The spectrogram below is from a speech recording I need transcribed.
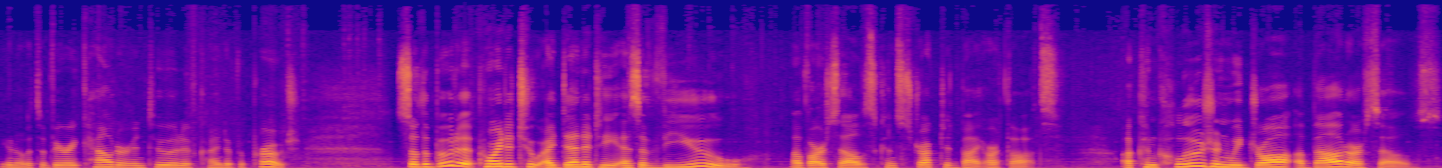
you know it's a very counterintuitive kind of approach. So the Buddha pointed to identity as a view of ourselves constructed by our thoughts, a conclusion we draw about ourselves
